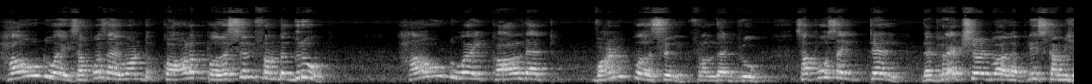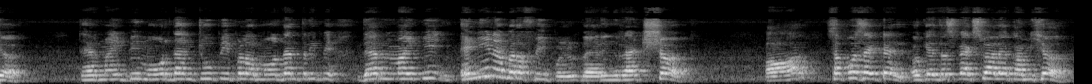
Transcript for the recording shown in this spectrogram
how do I, suppose I want to call a person from the group. How do I call that one person from that group? Suppose I tell that red shirt wala, please come here. There might be more than two people or more than three people there might be any number of people wearing red shirt. Or suppose I tell okay the specs wala come here.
